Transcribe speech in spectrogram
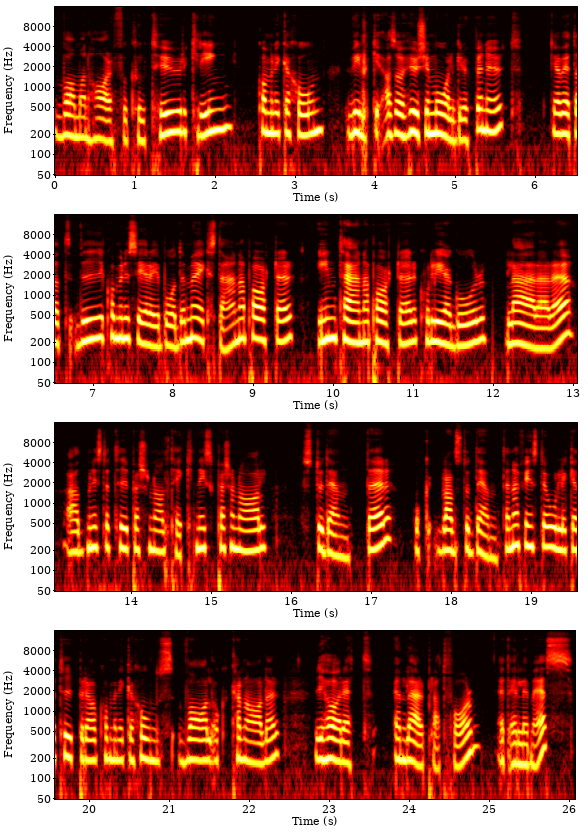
vad man har för kultur kring kommunikation. Vilke, alltså hur ser målgruppen ut? Jag vet att vi kommunicerar ju både med externa parter, interna parter, kollegor, lärare, administrativ personal, teknisk personal, studenter och bland studenterna finns det olika typer av kommunikationsval och kanaler. Vi har ett, en lärplattform, ett LMS,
